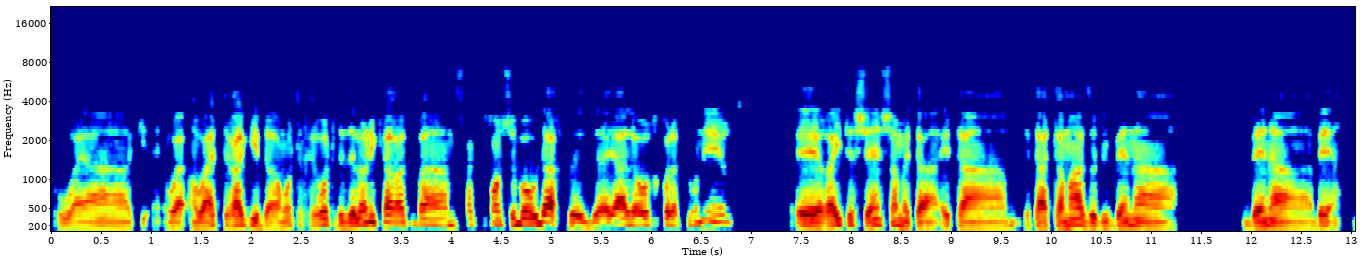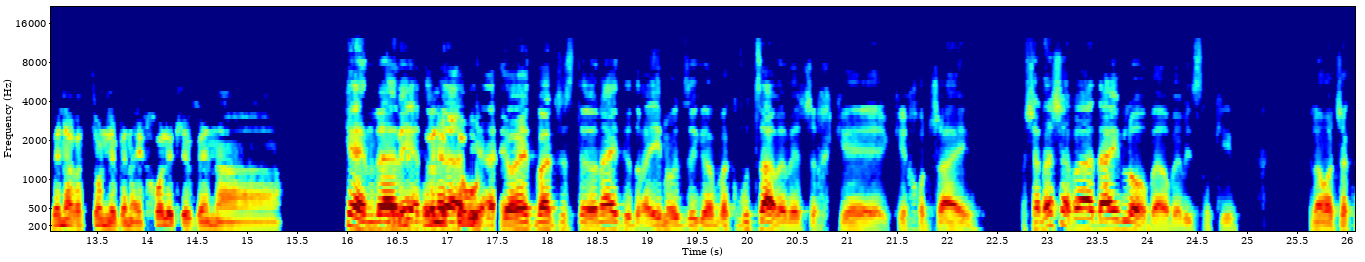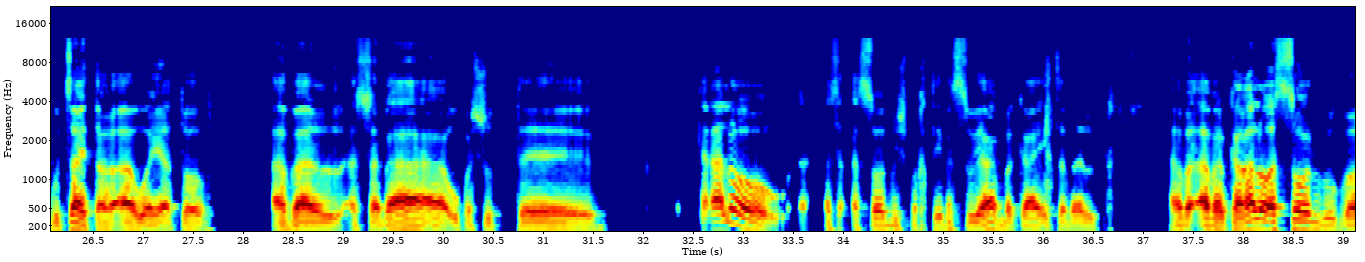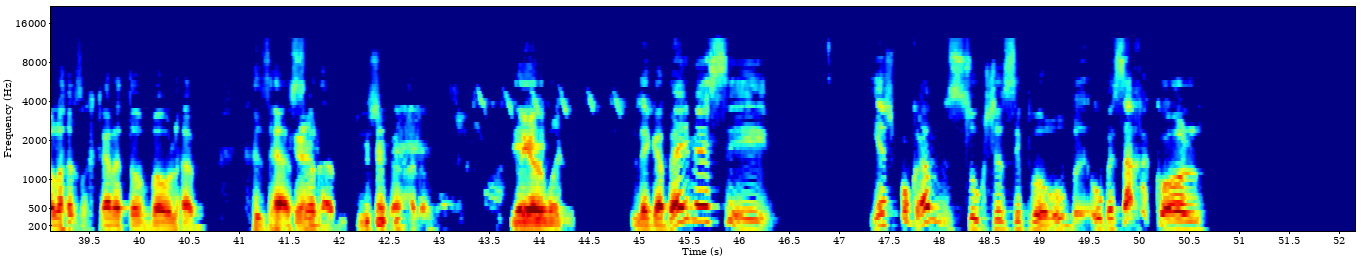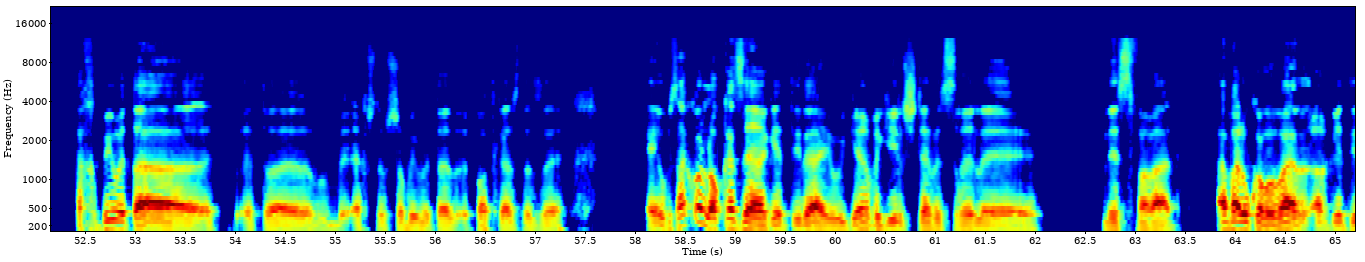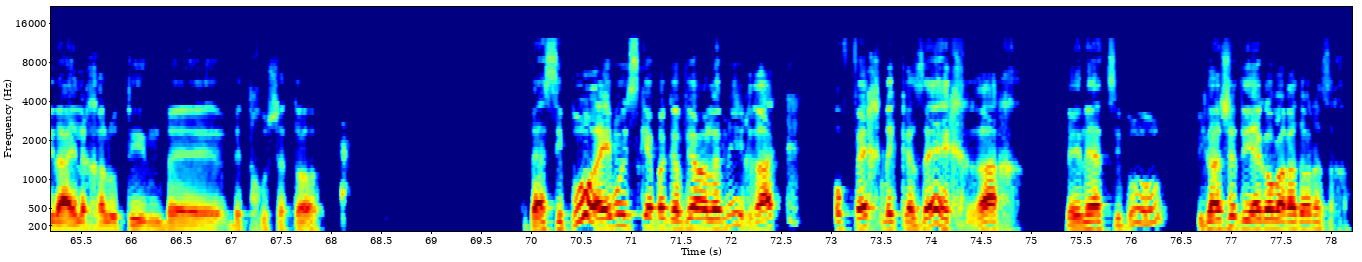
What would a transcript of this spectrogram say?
הוא היה, הוא היה טרגי ברמות אחרות, וזה לא ניכר רק במשחק האחרון שבו הוא הודח, זה, זה היה לאורך כל הטורניר. אה, ראית שאין שם את, ה, את, ה, את ההתאמה הזאת בין, ה, בין, ה, בין הרצון לבין היכולת לבין ה... כן, ואני, אתה יודע, אני, אני אוהד מנצ'סטר יונייטד, ראינו את זה גם בקבוצה במשך כ, כחודשיים. בשנה שעברה עדיין לא בהרבה משחקים. למרות שהקבוצה התרעה, הוא היה טוב. אבל השנה הוא פשוט... אה, קרה לו אסון משפחתי מסוים בקיץ, אבל, אבל, אבל קרה לו אסון והוא כבר לא השחקן הטוב בעולם. זה. האסון כן. האמיתי שקרה לו. לגבי מסי, יש פה גם סוג של סיפור. הוא, הוא בסך הכל, תחביאו את ה... את, את ה... איך שאתם שומעים את הפודקאסט הזה, אה, הוא בסך הכל לא כזה ארגנטינאי, הוא היגר בגיל 12 ל... לספרד. אבל הוא כמובן ארגנטינאי לחלוטין ב... בתחושתו. והסיפור, האם הוא יזכה בגביע העולמי, רק הופך לכזה הכרח בעיני הציבור, בגלל שדייגו מרדונה זכה.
